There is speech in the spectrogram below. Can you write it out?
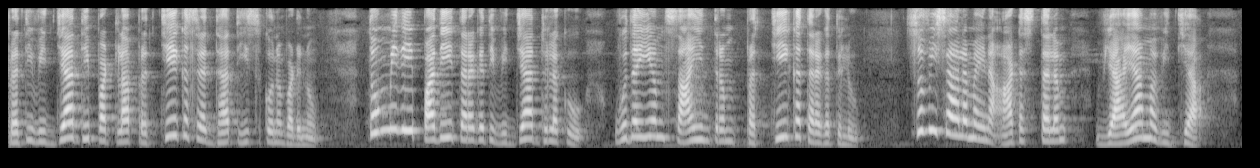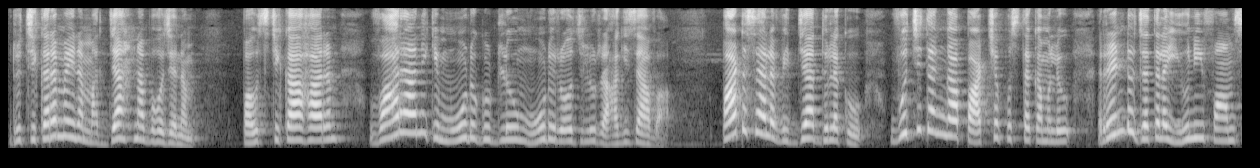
ప్రతి విద్యార్థి పట్ల ప్రత్యేక శ్రద్ధ తీసుకొనబడును. తొమ్మిది పది తరగతి విద్యార్థులకు ఉదయం సాయంత్రం ప్రత్యేక తరగతులు. సువిశాలమైన ఆట స్థలం వ్యాయామ విద్య రుచికరమైన మధ్యాహ్న భోజనం పౌష్టికాహారం వారానికి మూడు గుడ్లు మూడు రోజులు రాగిజావా పాఠశాల విద్యార్థులకు ఉచితంగా పాఠ్యపుస్తకములు రెండు జతల యూనిఫామ్స్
